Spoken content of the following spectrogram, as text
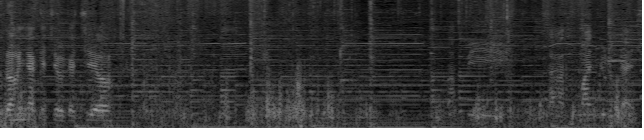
udangnya kecil-kecil. Tapi sangat manjur guys.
